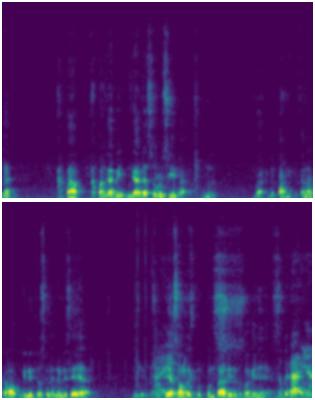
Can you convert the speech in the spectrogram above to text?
Nah, apa apa nggak nggak ada solusi mbak menurut mbak ke depan gitu? Karena kalau begini terus kan Indonesia ya Nah, ya soal rekrutmen tadi dan sebagainya ya. Sebenarnya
